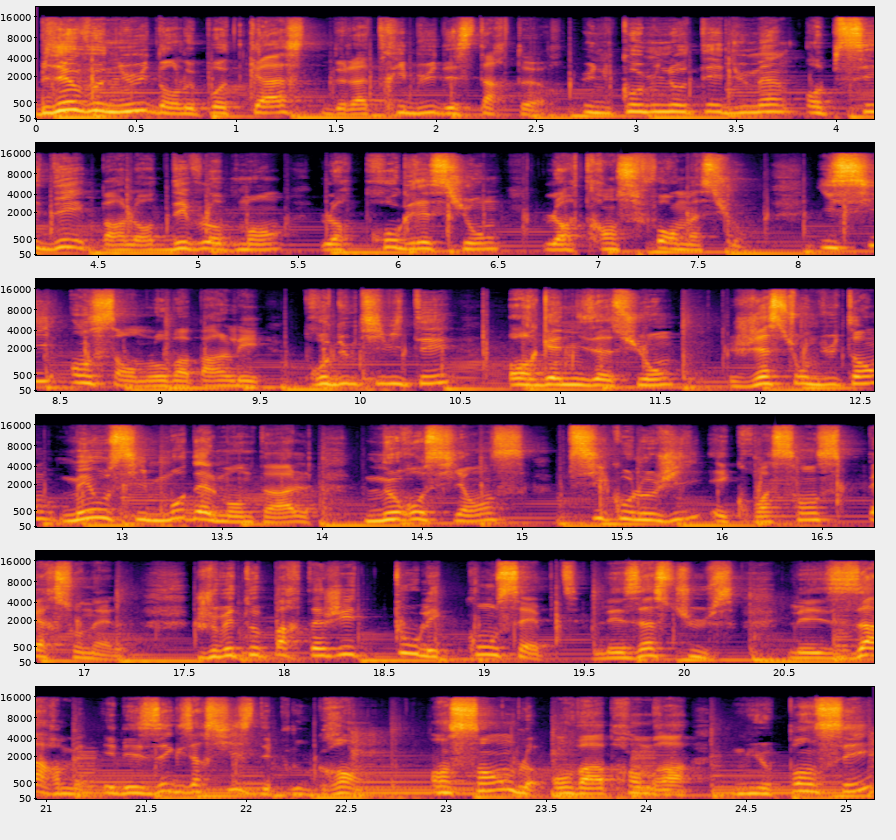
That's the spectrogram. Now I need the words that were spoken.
Bienvenue dans le podcast de la tribu des starters, une communauté d'humains obsédés par leur développement, leur progression, leur transformation. Ici, ensemble, on va parler productivité, organisation, gestion du temps, mais aussi modèle mental, neurosciences, psychologie et croissance personnelle. Je vais te partager tous les concepts, les astuces, les armes et les exercices des plus grands. Ensemble, on va apprendre à mieux penser,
